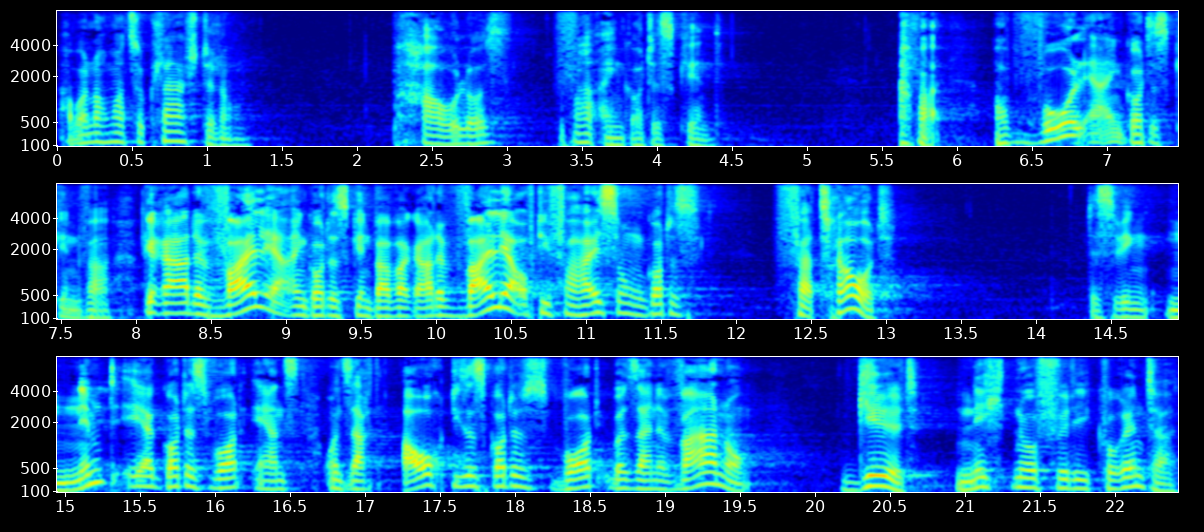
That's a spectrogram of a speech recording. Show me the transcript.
Aber nochmal zur Klarstellung. Paulus war ein Gotteskind. Aber obwohl er ein Gotteskind war, gerade weil er ein Gotteskind war, war gerade weil er auf die Verheißungen Gottes vertraut. Deswegen nimmt er Gottes Wort ernst und sagt auch dieses Gottes Wort über seine Warnung gilt nicht nur für die Korinther.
